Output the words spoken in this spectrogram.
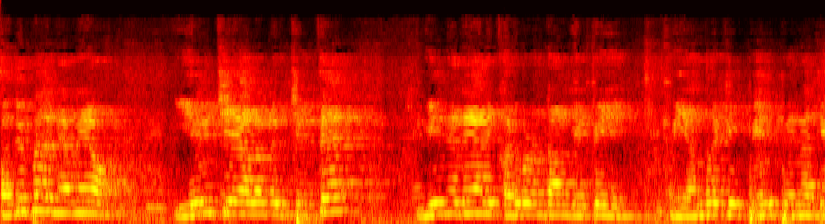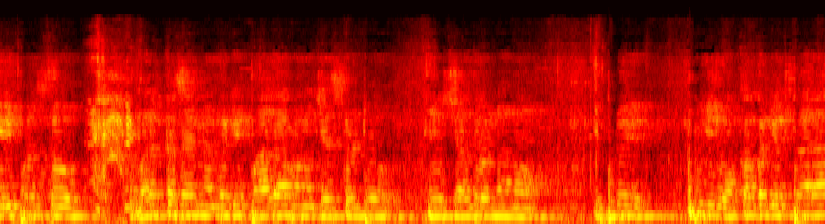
తదుపరి నిర్ణయం ఏమి చేయాలో మీరు చెప్తే మీ నిర్ణయానికి కడుగుడు ఉంటామని చెప్పి మీ అందరికీ పేరు పేరున తెలియపరుస్తూ మరొక్కసారి మీ అందరికీ పాదాపనం చేసుకుంటూ నేను చదువు ఉన్నాను ఇప్పుడు మీరు ఒక్కొక్కరు చెప్తారా?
